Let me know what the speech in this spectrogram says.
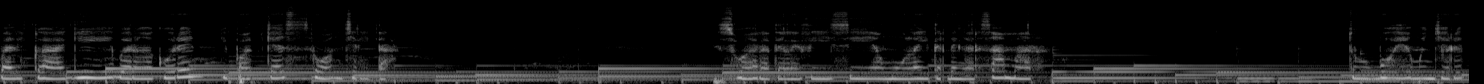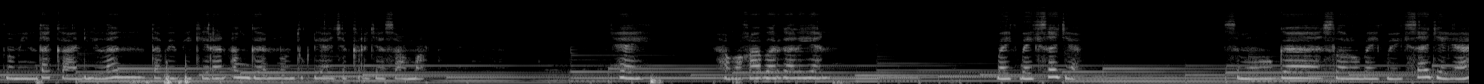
Balik lagi bareng aku Ren di podcast Ruang Cerita. Suara televisi yang mulai terdengar samar. Tubuh yang menjerit meminta keadilan tapi pikiran enggan untuk diajak kerjasama. Hei, apa kabar kalian? Baik-baik saja? Semoga selalu baik-baik saja ya.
